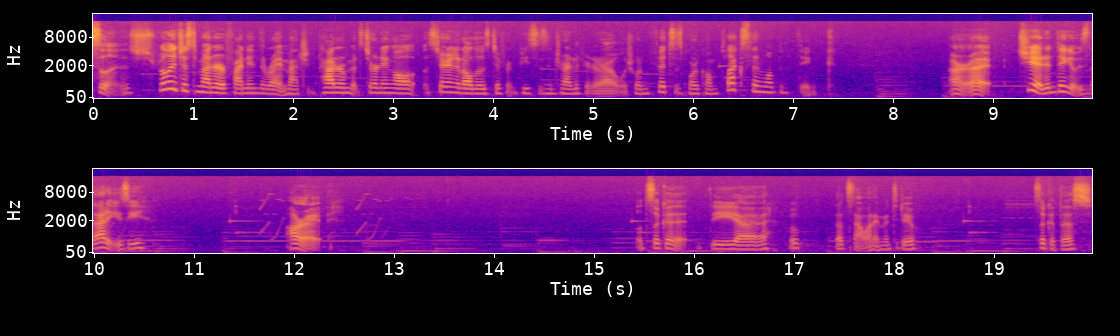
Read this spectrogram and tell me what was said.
Excellent. It's really just a matter of finding the right matching pattern, but staring all staring at all those different pieces and trying to figure out which one fits is more complex than one would think. All right. Gee, I didn't think it was that easy. All right. Let's look at the. Uh, oh, that's not what I meant to do. Let's look at this.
